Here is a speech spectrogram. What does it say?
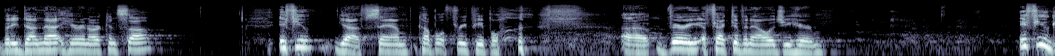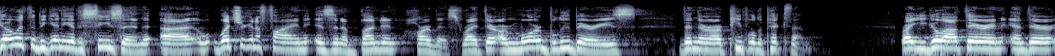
But he done that here in Arkansas. If you, yeah, Sam, a couple, three people. uh, very effective analogy here. If you go at the beginning of the season, uh, what you're going to find is an abundant harvest, right? There are more blueberries than there are people to pick them right? You go out there and, and there,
